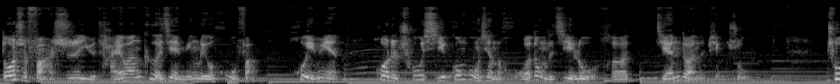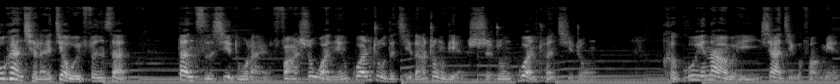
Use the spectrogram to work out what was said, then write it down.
多是法师与台湾各界名流互访、会面或者出席公共性的活动的记录和简短的评述。初看起来较为分散，但仔细读来，法师晚年关注的几大重点始终贯穿其中，可归纳为以下几个方面：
